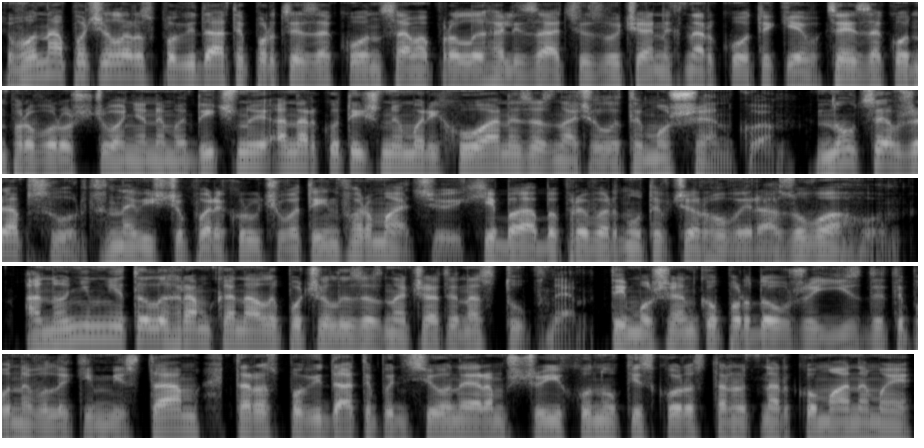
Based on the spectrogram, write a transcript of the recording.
Вона почала розповідати про цей закон саме про легалізацію звичайних наркотиків. Цей закон про вирощування не медичної, а наркотичної марихуани зазначили Тимошенко. Ну це вже абсурд. Навіщо перекручувати інформацію? Хіба аби привернути в черговий раз увагу? Анонімні телеграм-канали почали зазначати наступне: Тимошенко продовжує їздити по невеликим містам та розповідати пенсіонерам, що їх онуки скоро стануть наркоманами.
